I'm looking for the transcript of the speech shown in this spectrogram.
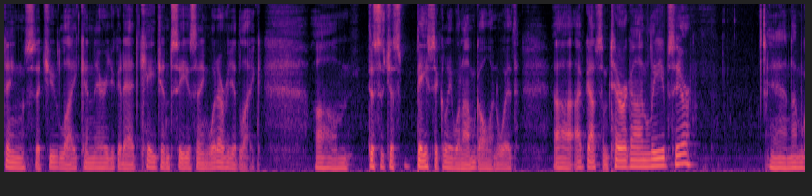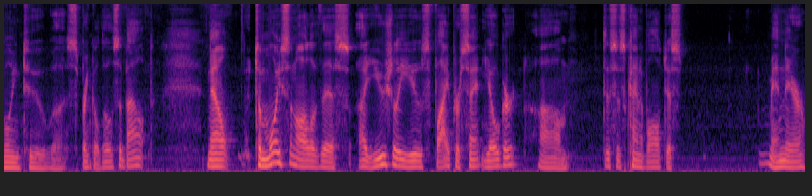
things that you like in there. You could add Cajun seasoning, whatever you'd like. Um, this is just basically what I'm going with. Uh, I've got some tarragon leaves here, and I'm going to uh, sprinkle those about. Now, to moisten all of this, I usually use 5% yogurt. Um, this is kind of all just in there,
